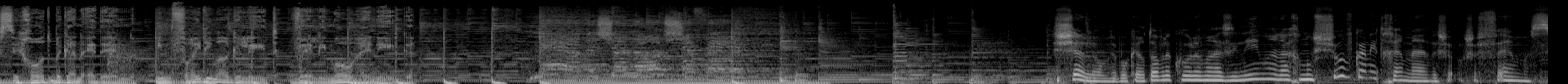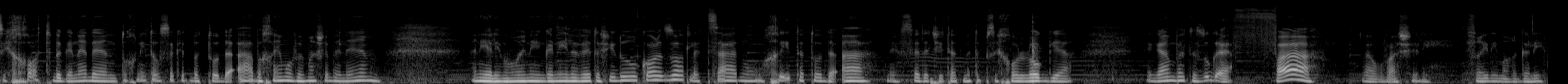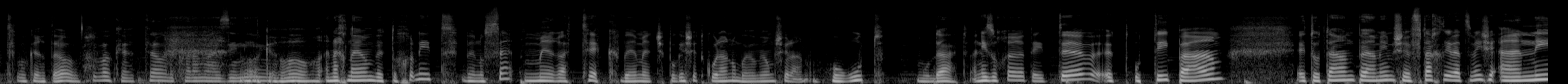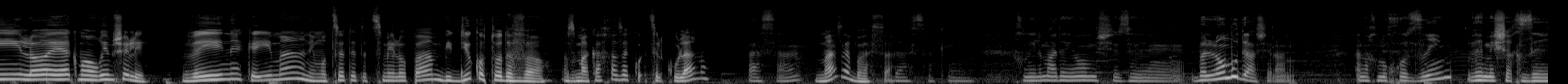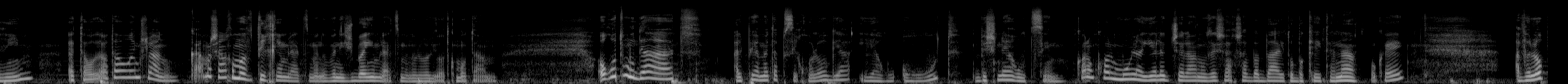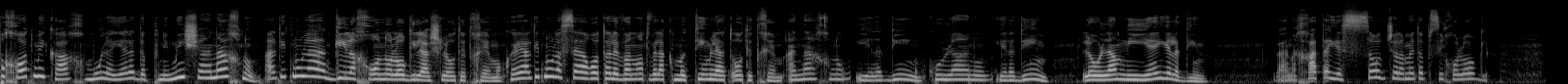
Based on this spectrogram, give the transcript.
שיחות בגן עדן, עם פריידי מרגלית ולימור הניג. שלום ובוקר טוב לכל המאזינים, אנחנו שוב כאן איתכם 103 FM, שיחות בגן עדן, תוכנית העוסקת בתודעה, בחיים ובמה שביניהם. אני אלי מורני, גני לווה את השידור, כל זאת לצד מומחית התודעה, מייסדת שיטת מטפסיכולוגיה, וגם בת הזוג היפה והאהובה שלי, פריידי מרגלית. בוקר טוב. בוקר טוב לכל המאזינים. בוקר אור. אנחנו היום בתוכנית בנושא מרתק, באמת, שפוגש את כולנו ביומיום שלנו, הורות מודעת. אני זוכרת היטב את אותי פעם, את אותן פעמים שהבטחתי לעצמי שאני לא אהיה כמו ההורים שלי. והנה, כאימא, אני מוצאת את עצמי לא פעם בדיוק אותו דבר. אז מה, ככה זה אצל כולנו? באסה. מה זה באסה? באסה, כן. אנחנו נלמד היום שזה בלא מודע שלנו. אנחנו חוזרים ומשחזרים את טעויות ההורים שלנו. כמה שאנחנו מבטיחים לעצמנו ונשבעים לעצמנו לא להיות כמותם. הורות מודעת, על פי המטה-פסיכולוגיה, היא הורות בשני ערוצים. קודם כל מול הילד שלנו, זה שעכשיו בבית או בקייטנה, אוקיי? אבל לא פחות מכך, מול הילד הפנימי שאנחנו. אל תיתנו לגיל הכרונולוגי להשלות אתכם, אוקיי? אל תיתנו לשערות הלבנות ולקמטים להטעות אתכם. אנחנו ילדים, כולנו ילדים. לעולם נהיה ילדים. והנחת היסוד של המטה-פסיכולוגיה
